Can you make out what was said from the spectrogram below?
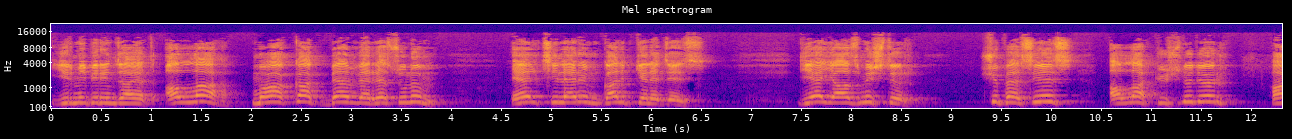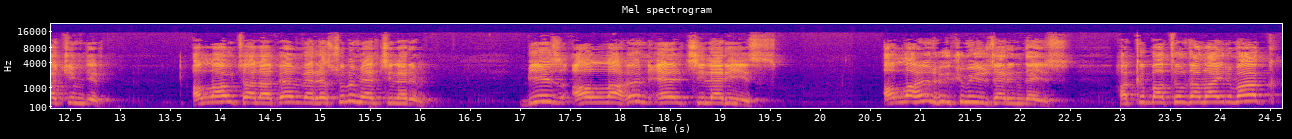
21. ayet. Allah muhakkak ben ve Resulüm elçilerim galip geleceğiz diye yazmıştır. Şüphesiz Allah güçlüdür, hakimdir. Allahu Teala ben ve Resulüm elçilerim. Biz Allah'ın elçileriyiz. Allah'ın hükmü üzerindeyiz. Hakkı batıldan ayırmak,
